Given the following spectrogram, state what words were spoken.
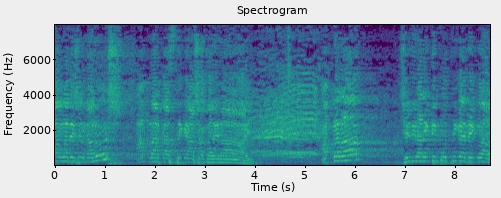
বাংলাদেশের মানুষ আপনার কাছ থেকে আশা করে নাই। আপনারা সেদিন আরেকদিন পত্রিকায় দেখলাম,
